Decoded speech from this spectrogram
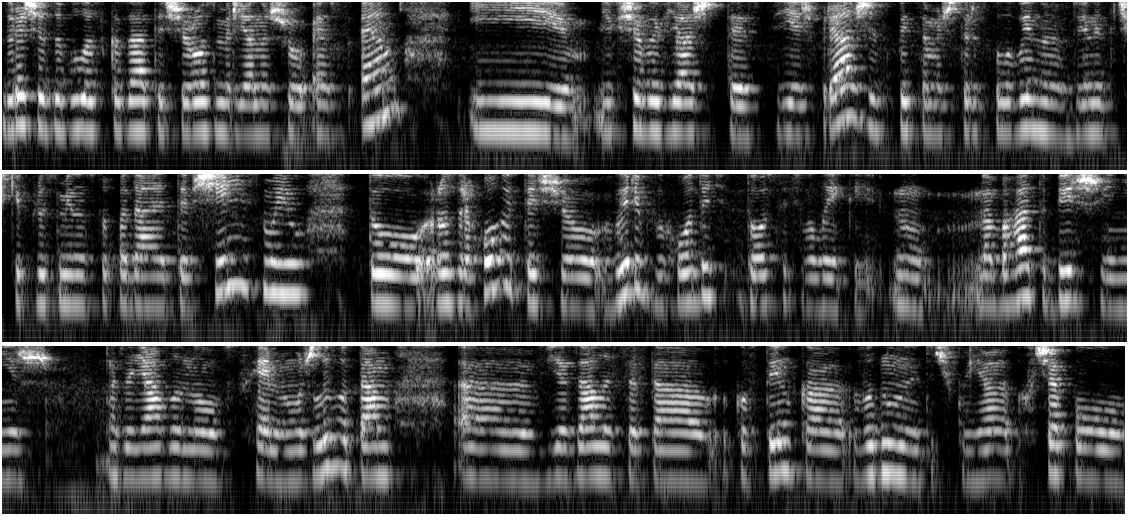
До речі, забула сказати, що розмір я ношу SM. І якщо ви в'яжете з цієї ж пряжі спицями 4,5 в дві ниточки плюс-мінус попадаєте в щільність мою, то розраховуйте, що виріб виходить досить великий. Ну, набагато більший, ніж заявлено в схемі. Можливо, там е, в'язалася та ковтинка в одну ниточку. Я, хоча по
